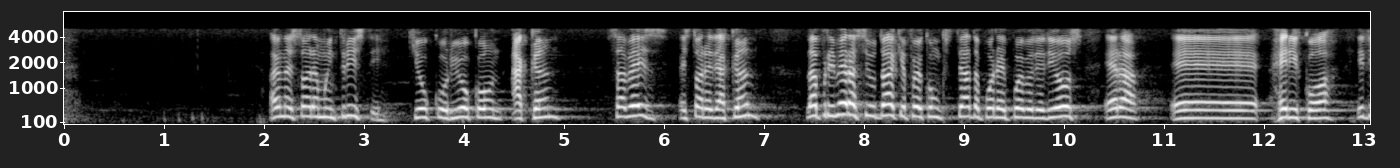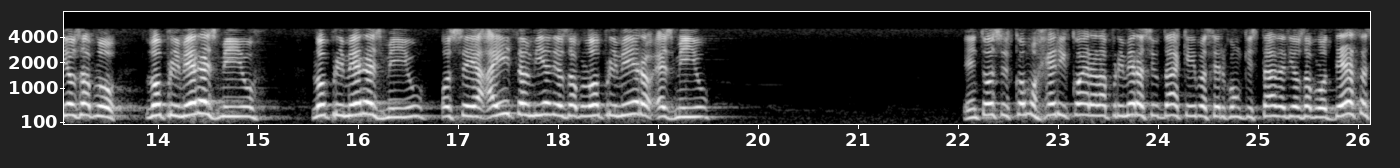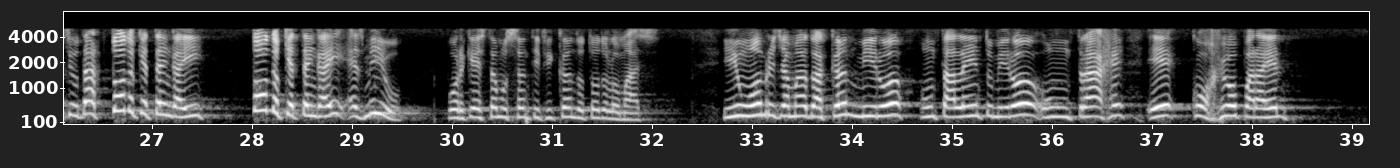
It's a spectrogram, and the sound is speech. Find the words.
Há uma história muito triste que ocorreu com Acã. Sabeis a história de Acã? A primeira cidade que foi conquistada por el povo de Deus era eh, Jericó. E Deus falou: Lo primeiro é mío, lo primeiro é mío. Ou seja, aí também Deus falou: Lo primeiro é mío. Então, como Jericó era a primeira cidade que ia ser conquistada, Deus falou: dessa cidade, tudo que tem aí, tudo que tem aí é mío, porque estamos santificando todo o mais. E um homem chamado Acã mirou um talento, mirou um traje e correu para ele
